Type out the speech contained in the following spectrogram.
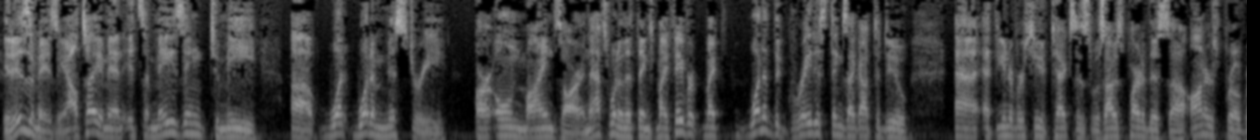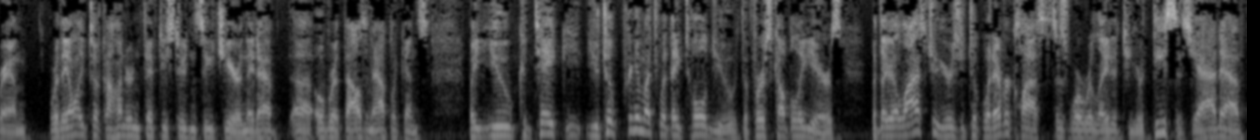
it is amazing. I'll tell you man it's amazing to me uh, what what a mystery our own minds are. And that's one of the things my favorite my one of the greatest things i got to do uh, at the University of Texas was I was part of this uh, honors program where they only took 150 students each year and they'd have uh, over a thousand applicants. But you could take you took pretty much what they told you the first couple of years, but the last two years you took whatever classes were related to your thesis. You had to have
